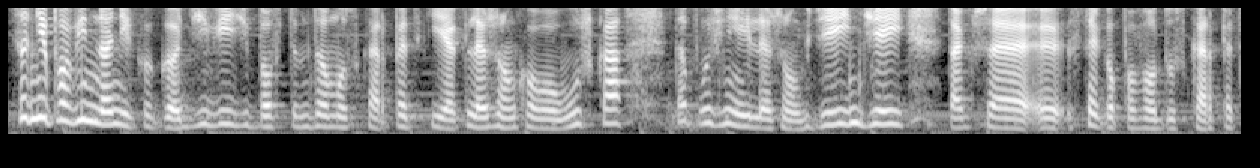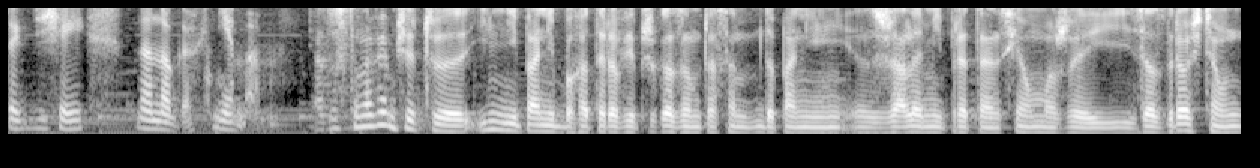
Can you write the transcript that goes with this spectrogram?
co nie powinno nikogo dziwić, bo w tym domu skarpetki jak leżą koło łóżka, to później leżą gdzie indziej, także y, z tego powodu skarpetek dzisiaj na nogach nie mam. A zastanawiam się, czy inni pani bohaterowie przychodzą czasem do pani z żalem i pretensją, może i zazdrością,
